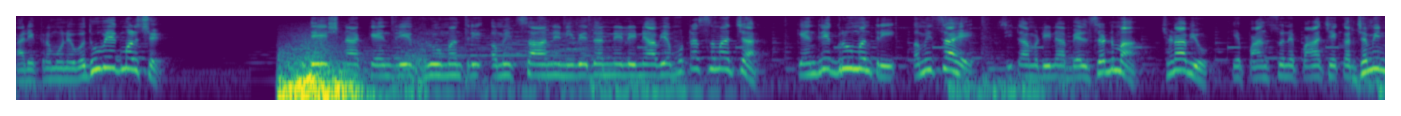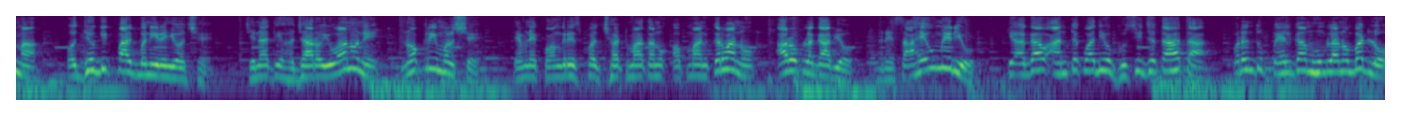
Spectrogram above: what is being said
કાર્યક્રમોને વધુ વેગ મળશે. દેશના કેન્દ્રીય ગૃહમંત્રી અમિત શાહને નિવેદનને લઈને આવ્યા મોટા સમાચાર. કેન્દ્રીય ગૃહમંત્રી અમિત શાહે સીતામઢીના બેલસડમાં જણાવ્યું કે પાંચસો ને પાંચ એકર જમીનમાં ઔદ્યોગિક પાર્ક બની રહ્યો છે, જેનાથી હજારો યુવાનોને નોકરી મળશે. તેમણે કોંગ્રેસ પર છઠ માતાનું અપમાન કરવાનો આરોપ લગાવ્યો અને શાહે ઉમેર્યું કે અગાઉ આતંકવાદીઓ ઘૂસી જતા હતા, પરંતુ પહેલગામ હુમલાનો બદલો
